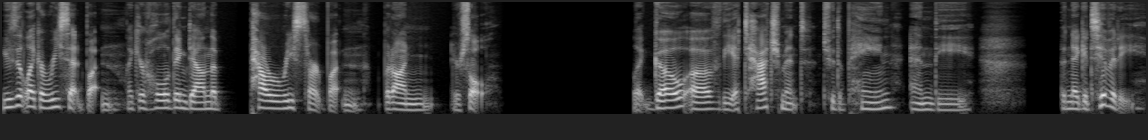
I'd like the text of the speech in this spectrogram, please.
Use it like a reset button, like you're holding down the power restart button, but on your soul. Let go of the attachment to the pain and the the negativity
